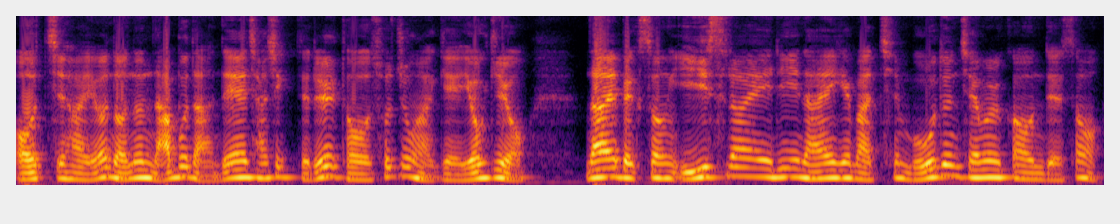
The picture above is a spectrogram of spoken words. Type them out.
어찌하여 너는 나보다 내 자식들을 더 소중하게 여기어 나의 백성 이스라엘이 나에게 바친 모든 재물 가운데서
